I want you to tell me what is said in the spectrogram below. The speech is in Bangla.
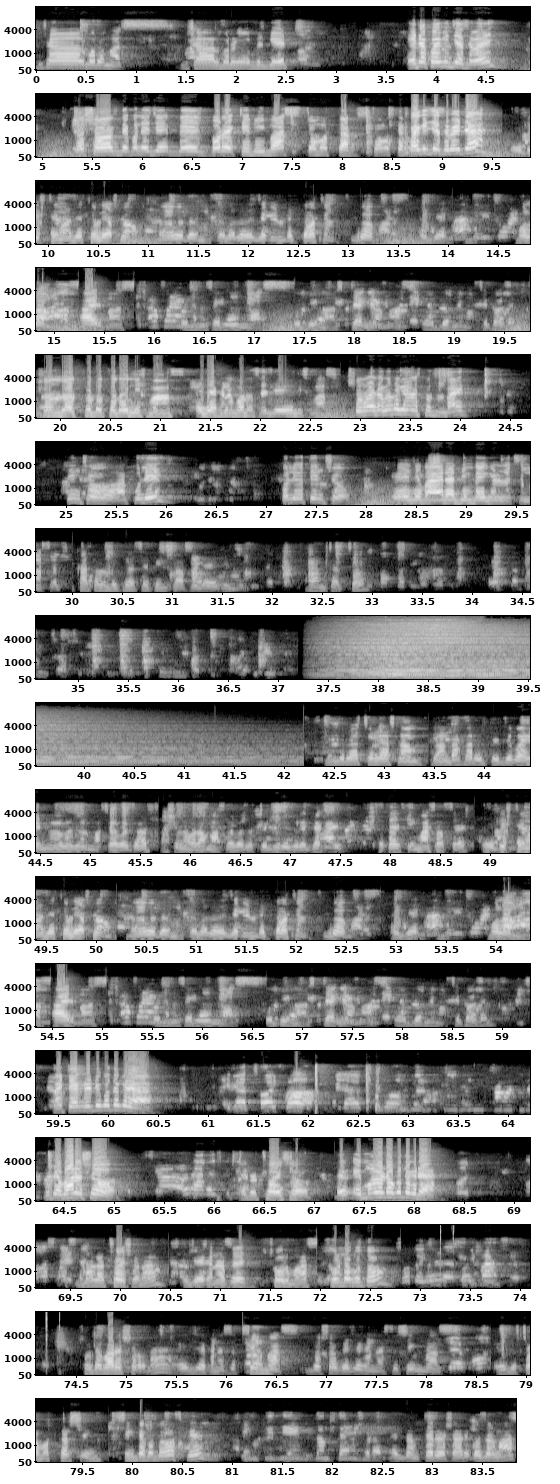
বিশাল বড় মাছ বিশাল বড় ব্রিগেড এটা কয় কেজি আছে ভাই? দর্শক দেখুন এই যে বেশ বড় একটি রুই মাছ চমৎকার চমৎকার। কয় কেজি আছে ভাই এটা? এই বৃষ্টির মাঝে চলে আসলাম নয়াবাজার মাছের বাজারে যেখানে দেখতে পাচ্ছেন গুড়া মাছ এই যে মোলা মাছ আয়ের মাছ এখানে আছে রুই মাছ পুঁটি মাছ ট্যাংরা মাছ সব ধরনের মাছই পাবেন সুন্দর ছোট ছোট ইলিশ মাছ এই যে এখানে বড় সাইজে ইলিশ মাছ। সময়টা কত করে বেচতেছেন ভাই? তিনশো আর পুলি? ফলিও তিনশো। এই যে ভাইরা ডিম বেগুন লাগছে মাছের। কাতল বিক্রি হচ্ছে তিনশো আশি টাকা কেজি। দাম চাচ্ছে। বন্ধুরা চলে আসলাম পুরান ঢাকার ঐতিহ্যবাহী বাজার মাছের বাজার। আসলে আমরা মাছের বাজারকে ঘুরে ঘুরে দেখাই কোথায় কি মাছ আছে। এই বৃষ্টির মাঝে চলে আসলাম বাজার মাছের বাজার যেখানে দেখতে পাচ্ছেন গুড়া মাছ এই যে মোলা মাছ আয়ের মাছ এখানে আছে রুই মাছ পুঁটি মাছ ট্যাংরা মাছ সব ধরনের মাছই পাবেন। ভাই ট্যাংরাটি কত করে? এটা ছয়শো এটা ওটা বারোশো? এটা ছয়শো। এই মোলাটা কত করে? মোলা ছয়শো না? এই যে এখানে আছে শোল মাছ। শোলটা কত? শোলটা বারোশো না? এই যে এখানে আছে শিং মাছ। দশক এই যে এখানে আছে শিং মাছ এই যে চমৎকার শিং। শিংটা কত আজকে? একদম তেরোশো আর গজার মাছ?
